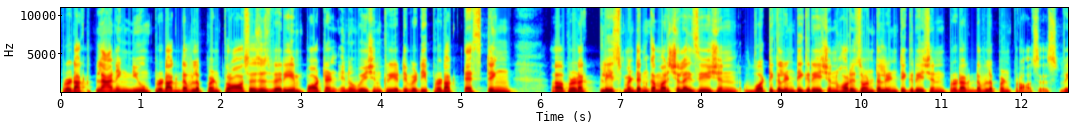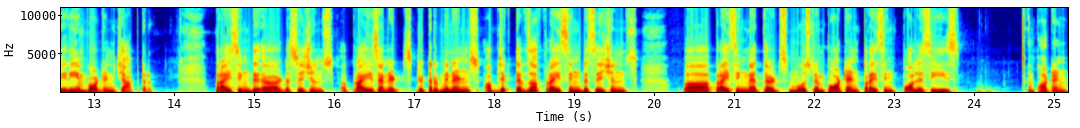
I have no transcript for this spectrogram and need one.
Product planning, new product development process is very important. Innovation, creativity, product testing, uh, product placement and commercialization, vertical integration, horizontal integration, product development process. Very important chapter. Pricing de uh, decisions, uh, price and its determinants, objectives of pricing decisions, uh, pricing methods, most important, pricing policies, important.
